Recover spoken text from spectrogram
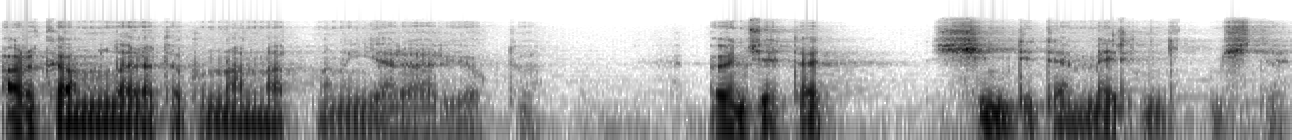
arkamlılara da bunu anlatmanın yararı yoktu. Önce Ted, şimdi de Merin gitmişti.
